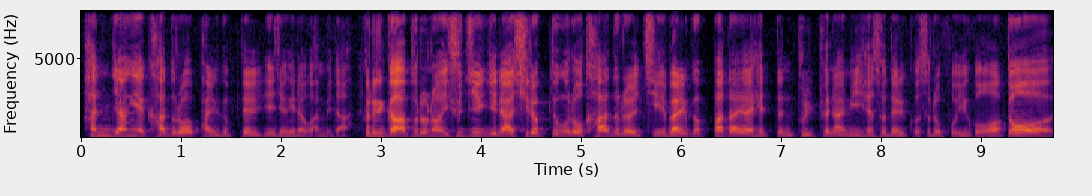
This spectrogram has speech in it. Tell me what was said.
한 장의 카드로 발급될 예정이라고 합니다. 그러니까 앞으로는 휴직이나 실업 등으로 카드를 재발급 받아야 했던 불편함이 해소될 것으로 보이고 또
